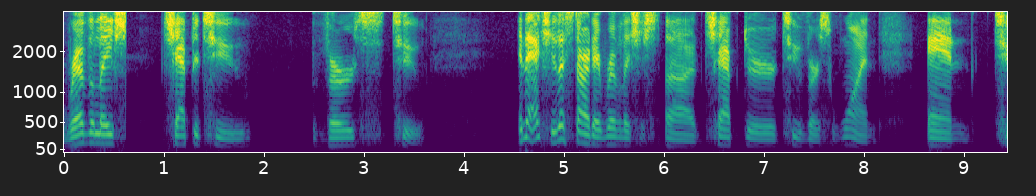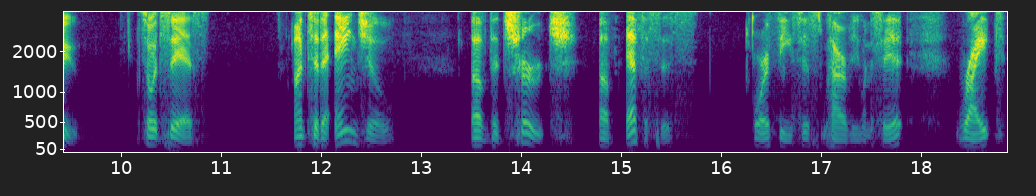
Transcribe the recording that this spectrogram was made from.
Revelation chapter 2, verse 2. And actually, let's start at Revelation uh, chapter 2, verse 1 and 2. So it says, Unto the angel of the church of Ephesus, or Ephesus, however you want to say it, write,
